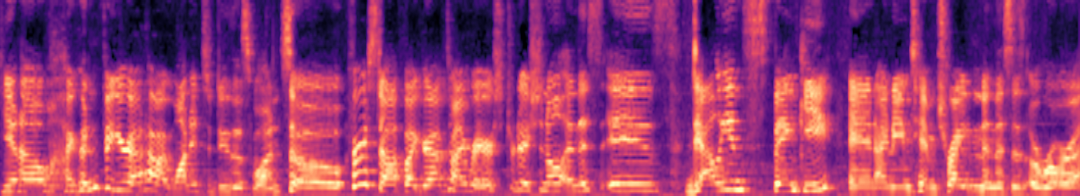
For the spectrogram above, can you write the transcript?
you know, I couldn't figure out how I wanted to do this one. So first off, I grabbed my rarest traditional, and this is Dalian Spanky, and I named him Triton, and this is Aurora,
